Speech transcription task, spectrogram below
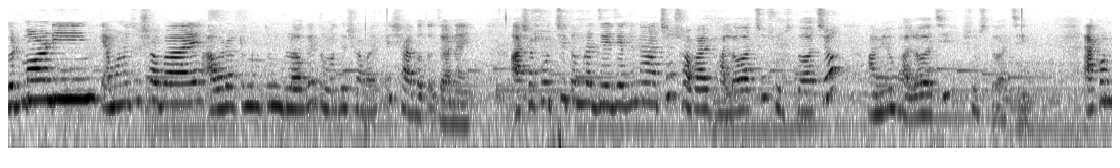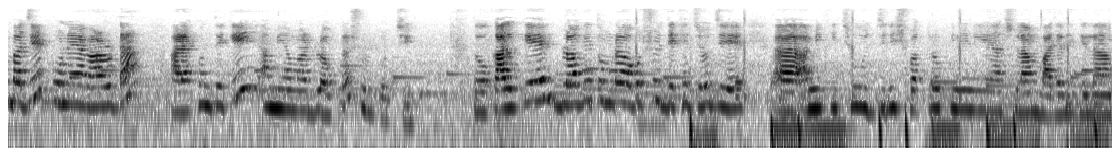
গুড মর্নিং কেমন আছো সবাই? আবার একটা নতুন ব্লগে তোমাদের সবাইকে স্বাগত জানাই। আশা করছি তোমরা যে যেখানে আছো, সবাই ভালো আছো, সুস্থ আছো, আমিও ভালো আছি, সুস্থ আছি। এখন বাজে পৌনে এগারোটা, আর এখন থেকেই আমি আমার ব্লগটা শুরু করছি। তো কালকের ব্লগে তোমরা অবশ্যই দেখেছ যে আমি কিছু জিনিসপত্র কিনে নিয়ে আসলাম, বাজারে গেলাম।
